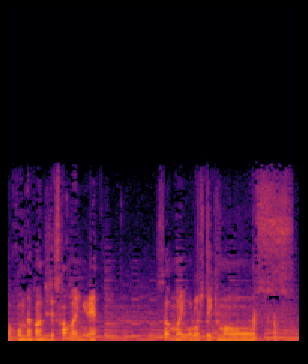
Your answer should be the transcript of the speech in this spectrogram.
まあ、こんな感じで3枚にね、3枚おろしていきます。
